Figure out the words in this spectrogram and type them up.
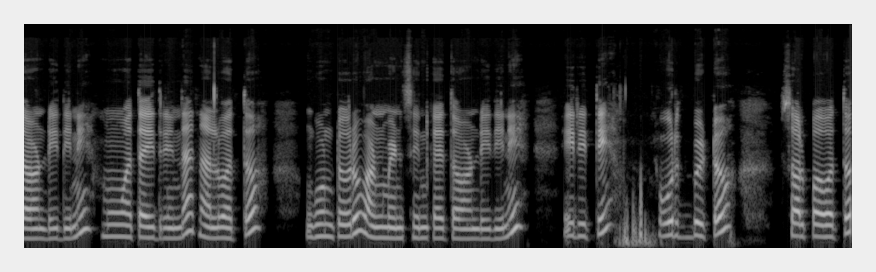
ತಗೊಂಡಿದ್ದೀನಿ. ಮೂವತ್ತೈದರಿಂದ ನಲ್ವತ್ತು ಗುಂಟೂರು ಒಣಮೆಣ್ಸಿನ್ಕಾಯಿ ತೊಗೊಂಡಿದ್ದೀನಿ. ಈ ರೀತಿ ಹುರಿದ್ಬಿಟ್ಟು ಸ್ವಲ್ಪ ಹೊತ್ತು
